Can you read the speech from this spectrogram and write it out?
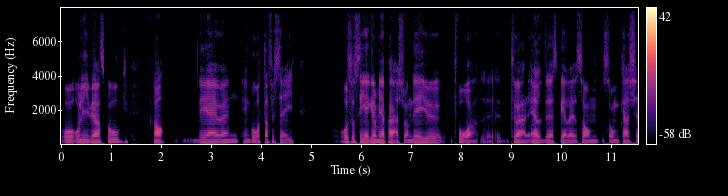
Och Olivia Skog, ja, det är ju en, en gåta för sig. Och så Seger och Mia Persson, det är ju två eh, tyvärr äldre spelare som, som kanske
